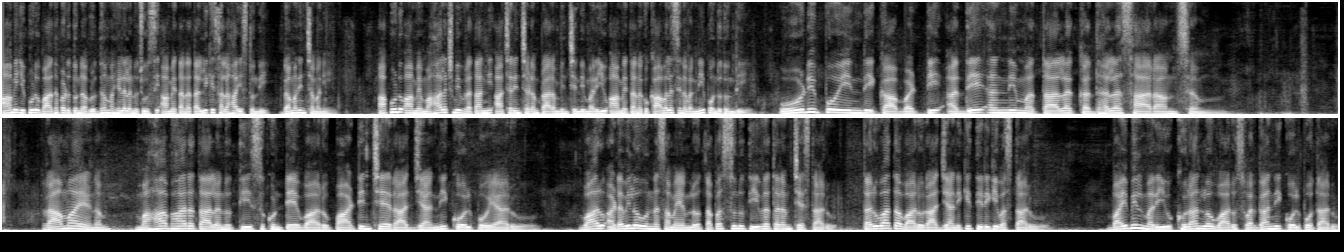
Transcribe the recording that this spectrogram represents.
ఆమె ఇప్పుడు బాధపడుతున్న వృద్ధ మహిళలను చూసి ఆమె తన తల్లికి సలహా ఇస్తుంది. గమనించమని. అప్పుడు ఆమె మహాలక్ష్మి వ్రతాన్ని ఆచరించడం ప్రారంభించింది. మరియు ఆమె తనకు కావలసినవన్నీ పొందుతుంది. ఓడిపోయింది కాబట్టి అదే అన్ని మతాల కథల సారాంశం. రామాయణం మహాభారతాలను తీసుకుంటే వారు పాటించే రాజ్యాన్ని కోల్పోయారు. వారు అడవిలో ఉన్న సమయంలో తపస్సును తీవ్రతరం చేస్తారు. తరువాత వారు రాజ్యానికి తిరిగి వస్తారు. బైబిల్ మరియు ఖురాన్లో వారు స్వర్గాన్ని కోల్పోతారు.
